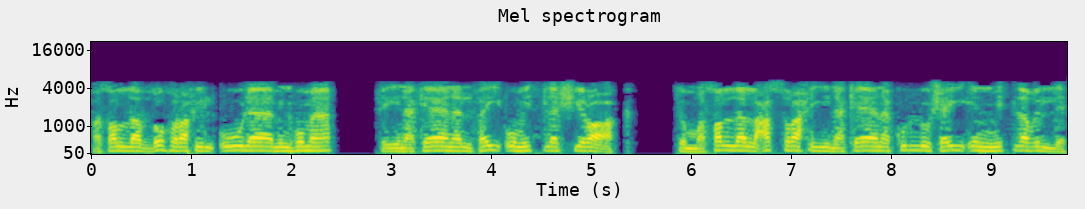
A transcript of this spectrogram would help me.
فصلى الظهر في الأولى منهما حين كان الفيء مثل الشراك ثم صلى العصر حين كان كل شيء مثل ظله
